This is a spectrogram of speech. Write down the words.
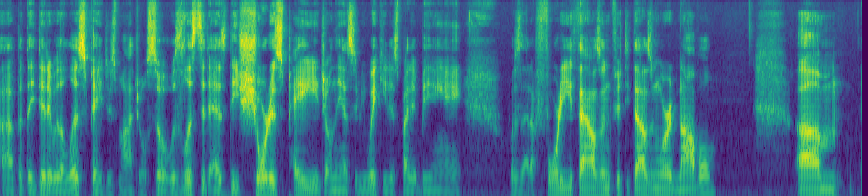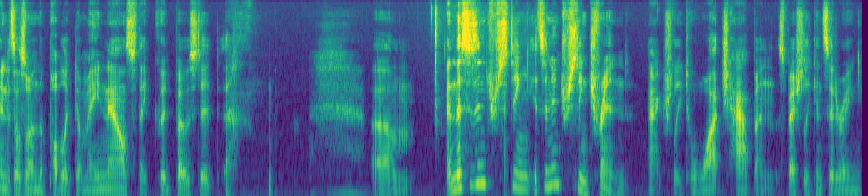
uh, but they did it with a list pages module, so it was listed as the shortest page on the SCP Wiki, despite it being a was that a 40,000, 50,000 word novel. Um, and it's also in the public domain now, so they could post it. um, and this is interesting. It's an interesting trend actually to watch happen, especially considering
